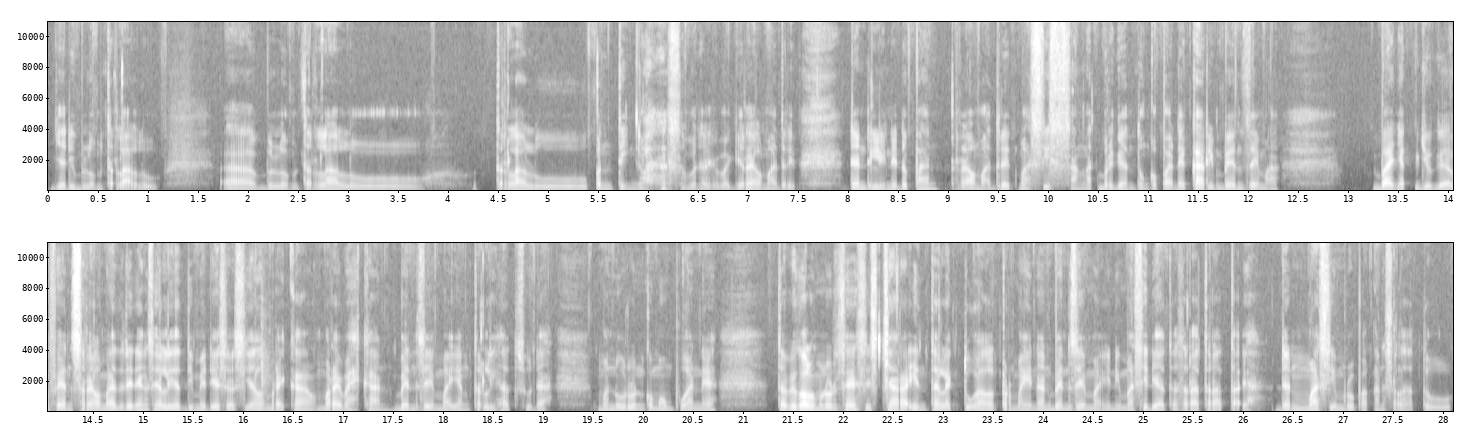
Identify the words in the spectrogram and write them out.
Jadi belum terlalu uh, belum terlalu terlalu penting lah sebenarnya bagi Real Madrid. Dan di lini depan Real Madrid masih sangat bergantung kepada Karim Benzema banyak juga fans Real Madrid yang saya lihat di media sosial mereka meremehkan Benzema yang terlihat sudah menurun kemampuan ya. Tapi kalau menurut saya sih secara intelektual permainan Benzema ini masih di atas rata-rata ya dan masih merupakan salah satu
